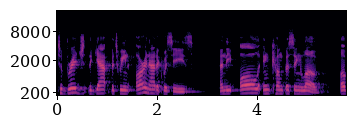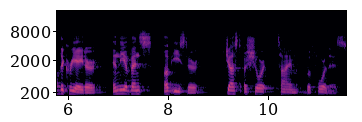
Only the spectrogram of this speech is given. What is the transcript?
to bridge the gap between our inadequacies and the all encompassing love of the Creator in the events of Easter just a short time before this.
